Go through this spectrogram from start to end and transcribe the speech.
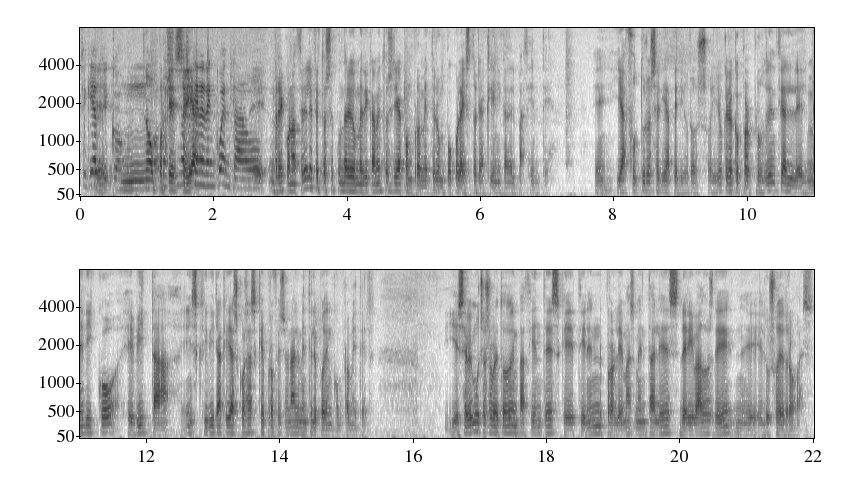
psiquiátrico? Eh, no, porque no, sería, se tienen en cuenta. O... Eh, reconocer el efecto secundario de un medicamento sería comprometer un poco la historia clínica del paciente. ¿eh? y a futuro sería peligroso. Yo creo que por prudencia el, el, médico evita inscribir aquellas cosas que profesionalmente le pueden comprometer. Y se ve mucho sobre todo en pacientes que tienen problemas mentales derivados del de, uso de drogas.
